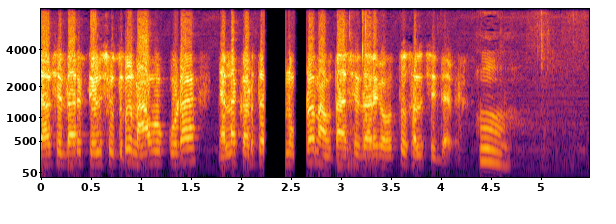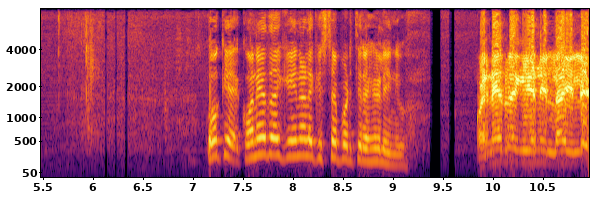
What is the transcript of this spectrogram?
ತಹಸೀಲ್ದಾರ್ ತಿಳಿಸಿದ್ರು. ನಾವು ಕೂಡ ಎಲ್ಲ ಕರ್ತವ್ಯ ಕೂಡ ನಾವು ತಹಸೀಲ್ದಾರ್ಗೆ ಅವತ್ತು ಸಲ್ಲಿಸಿದ್ದೇವೆ. ಓಕೆ ಕೊನೆಯದಾಗಿ ಏನ್ ಹೇಳಕ್ ಇಷ್ಟಪಡ್ತೀರಾ ಹೇಳಿ ನೀವು? ಕೊನೆಯದಾಗಿ ಏನಿಲ್ಲ ಇಲ್ಲಿ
